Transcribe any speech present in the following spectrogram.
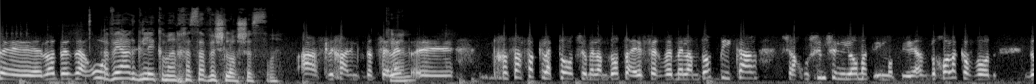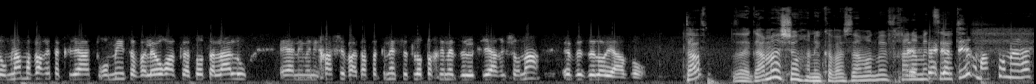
אה, לא יודע באיזה ערוץ, אביעד גליקמן חשף ב-13. אה, סליחה, אני מתנצלת. כן. אה, חשף הקלטות שמלמדות ההפך, ומלמדות בעיקר שהחושים שלי לא מתאים אותי. אז בכל הכבוד, זה אומנם עבר את הקריאה הטרומית, אבל לאור ההקלטות הללו, אה, אני מניחה שוועדת הכנסת לא תכין את זה לקריאה ראשונה, אה, וזה לא יעבור. טוב, זה גם משהו, אני מקווה שזה יעמוד במבחן זה המציאות. אדיר, מה זאת אומרת?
